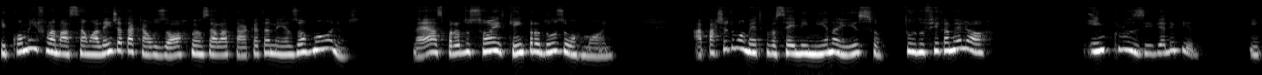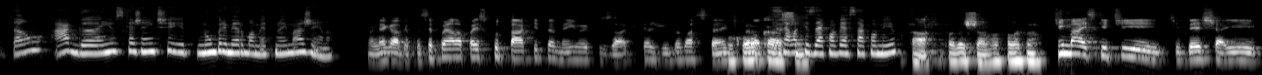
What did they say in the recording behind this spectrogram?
E como a inflamação, além de atacar os órgãos, ela ataca também os hormônios. Né? As produções, quem produz o hormônio. A partir do momento que você elimina isso, tudo fica melhor, inclusive a libido. Então, há ganhos que a gente, num primeiro momento, não imagina. É legal, depois você põe ela para escutar aqui também o episódio, que ajuda bastante. Vou colocar, ela... Se ela quiser conversar comigo. Tá, pode deixar, vou falar com ela. que mais que te, te deixa aí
